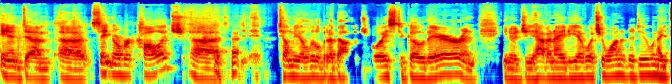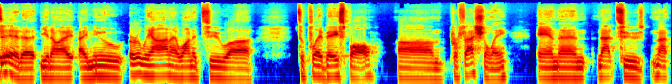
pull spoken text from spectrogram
And um, uh, St. Norbert College, uh, tell me a little bit about the choice to go there. And, you know, do you have an idea of what you wanted to do when you I did? did. Uh, you know, I, I knew early on I wanted to, uh, to play baseball um, professionally. And then not too not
